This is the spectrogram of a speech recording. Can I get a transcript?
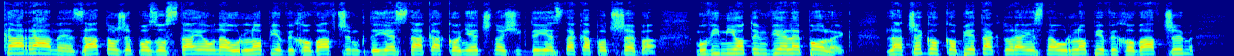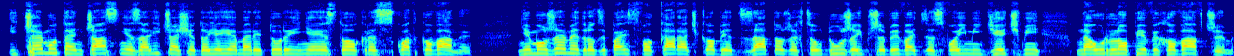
karane za to, że pozostają na urlopie wychowawczym, gdy jest taka konieczność i gdy jest taka potrzeba? Mówi mi o tym wiele Polek. Dlaczego kobieta, która jest na urlopie wychowawczym, i czemu ten czas nie zalicza się do jej emerytury i nie jest to okres składkowany? Nie możemy, drodzy Państwo, karać kobiet za to, że chcą dłużej przebywać ze swoimi dziećmi na urlopie wychowawczym.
